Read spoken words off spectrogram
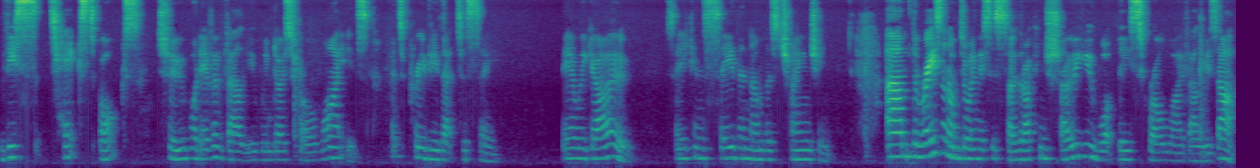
this text box to whatever value window scroll Y is. Let's preview that to see. There we go. So you can see the numbers changing. Um, the reason I'm doing this is so that I can show you what these scroll Y values are.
